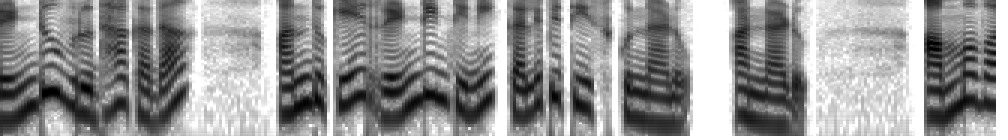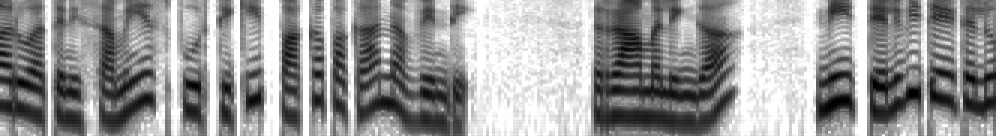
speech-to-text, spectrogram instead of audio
రెండూ వృధా కదా అందుకే రెండింటినీ కలిపి తీసుకున్నాను అన్నాడు అమ్మవారు అతని సమయస్ఫూర్తికి పకపకా నవ్వింది రామలింగా నీ తెలివితేటలు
